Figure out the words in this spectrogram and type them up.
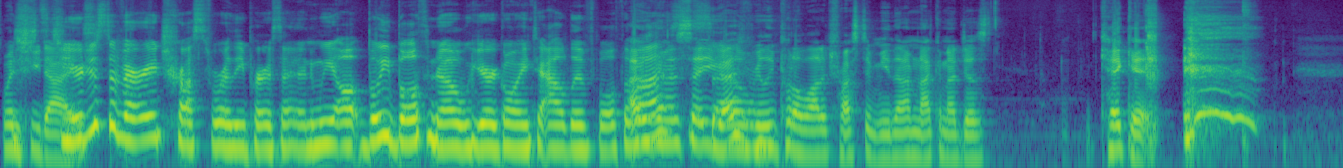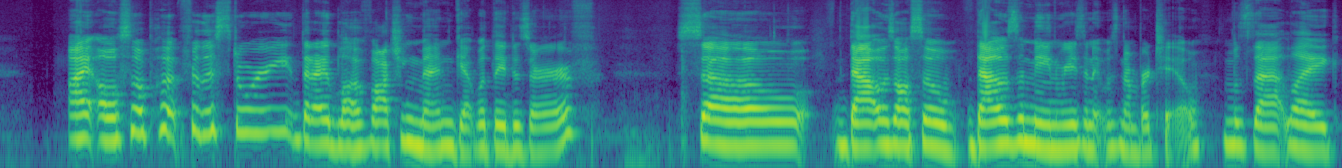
when she dies. You're just a very trustworthy person and we all but we both know you're going to outlive both of us. I was us. gonna say you guys really put a lot of trust in me that I'm not gonna just kick it. I also put for this story that I love watching men get what they deserve. So that was also that was the main reason it was number two. Was that like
